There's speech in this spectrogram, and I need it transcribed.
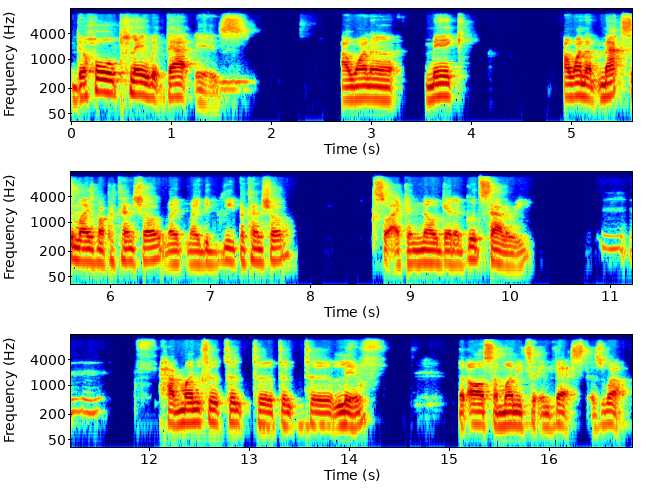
the whole play with that is I want to make I want to maximize my potential, my, my degree potential, so I can now get a good salary, mm-hmm. have money to, to, to, to, to live, but also money to invest as well.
